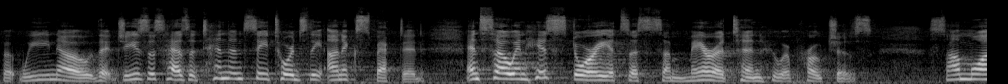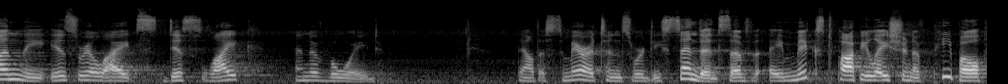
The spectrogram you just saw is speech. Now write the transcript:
But we know that Jesus has a tendency towards the unexpected. And so in his story, it's a Samaritan who approaches, someone the Israelites dislike and avoid. Now, the Samaritans were descendants of a mixed population of people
